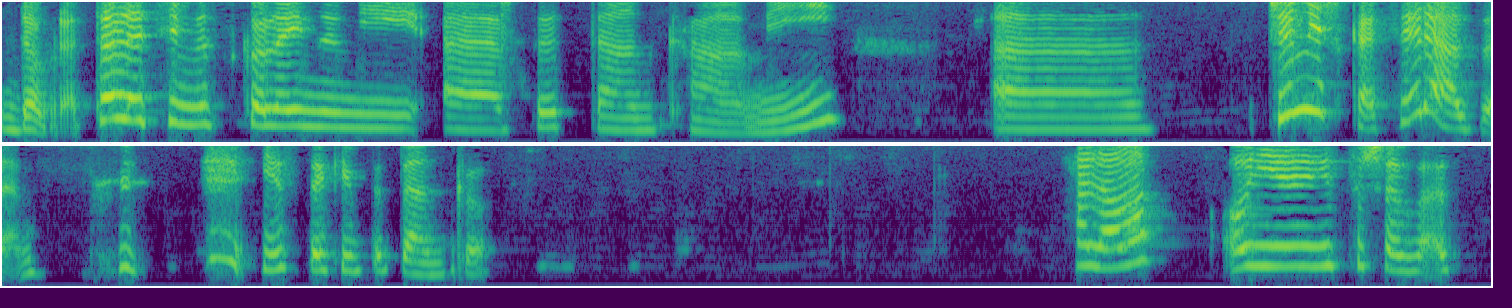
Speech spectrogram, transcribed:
Dobra, to lecimy z kolejnymi e, pytankami. E, czy mieszkacie razem? Jest takie pytanko. Halo? O nie, nie słyszę was.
